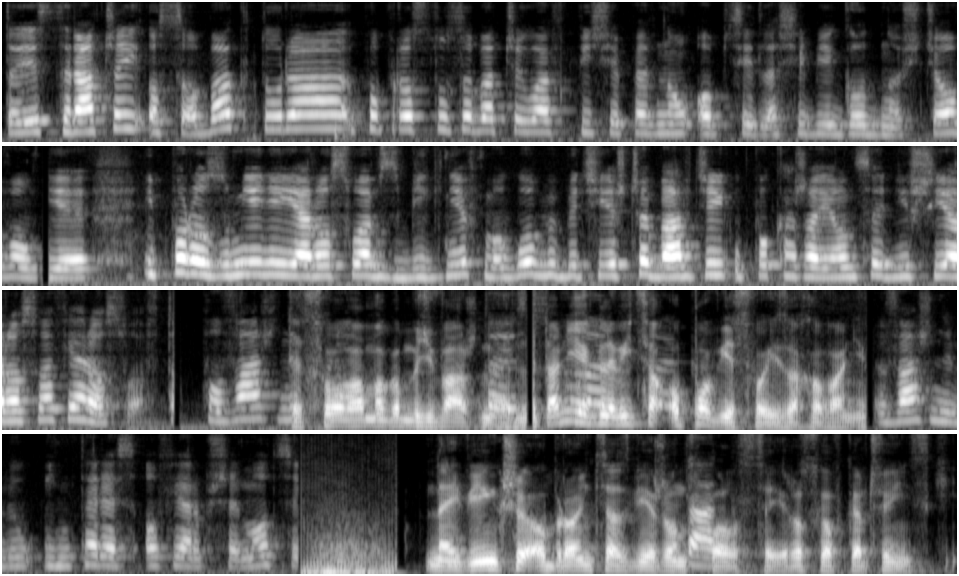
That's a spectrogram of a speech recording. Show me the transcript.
To jest raczej osoba, która po prostu zobaczyła w PiSie pewną opcję dla siebie godnościową i porozumienie Jarosław-Zbigniew mogłoby być jeszcze bardziej upokarzające niż Jarosław-Jarosław. Poważny Te słowa mogą być ważne. jest Pytanie, jak Lewica opowie swoje zachowanie. Ważny był interes ofiar przemocy. Największy obrońca zwierząt Tak. w Polsce, Jarosław Kaczyński.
